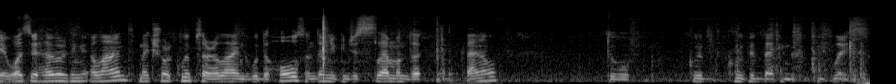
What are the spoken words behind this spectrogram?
Okay, once you have everything aligned, make sure clips are aligned with the holes and then you can just slam on the panel to clip, clip it back in, in place.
